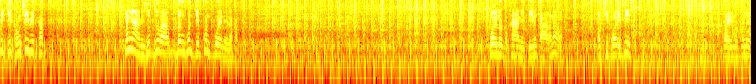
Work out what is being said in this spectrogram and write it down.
วิกฤตของชีวิตครับ มันยากที่สุดคือว่าเบิ่งคนเจ็บคนป่วยนี่นะครับปล่อยรถบักฮานี่ตีลังกากันนะวเอาคลิปบอยเอฟซีปล่อยรถมาเลย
